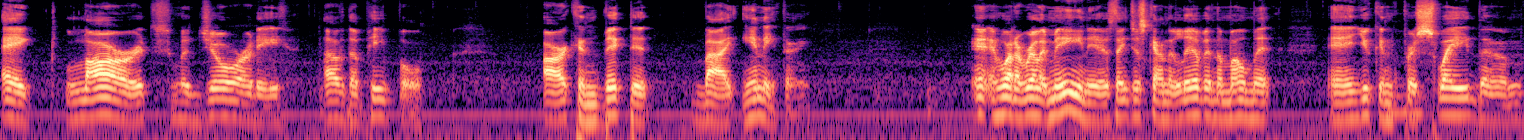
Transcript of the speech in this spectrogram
a large majority of the people are convicted by anything. And, what I really mean is they just kind of live in the moment, and you can persuade them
